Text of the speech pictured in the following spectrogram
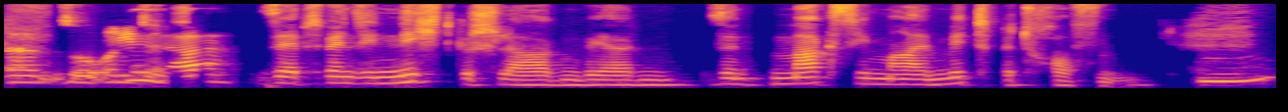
ähm, so und Kinder, selbst wenn sie nicht geschlagen werden, sind maximal mit betroffen. Mhm.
